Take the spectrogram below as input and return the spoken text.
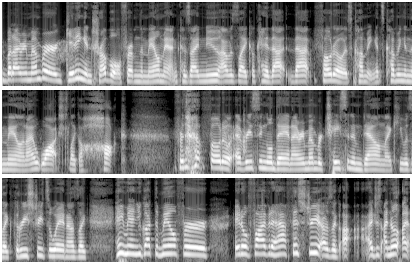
but I remember getting in trouble from the mailman because I knew I was like, okay, that that photo is coming. It's coming in the mail, and I watched like a hawk for that photo every single day. And I remember chasing him down like he was like three streets away, and I was like, hey man, you got the mail for 805 and a half Fifth Street? I was like, I, I just I know I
